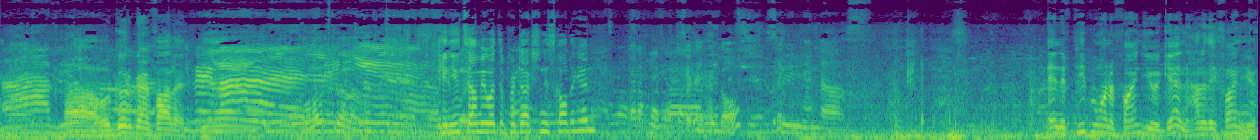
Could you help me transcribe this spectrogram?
Ah, beautiful. Ah, well, good grandfather. Thank you very much. Thank you. Can you tell me what the production is called again? Second hand dolls. Second hand dolls. And if people want to find you again, how do they find you?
